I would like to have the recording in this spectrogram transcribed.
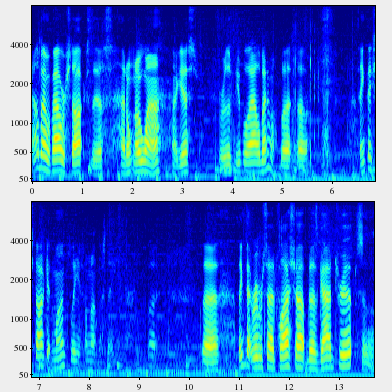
Alabama Power stocks this. I don't know why. I guess for the people of Alabama, but uh, I think they stock it monthly if I'm not mistaken. But the, I think that Riverside Fly Shop does guide trips and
